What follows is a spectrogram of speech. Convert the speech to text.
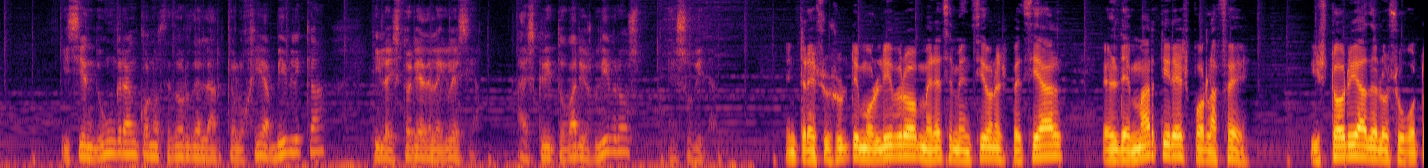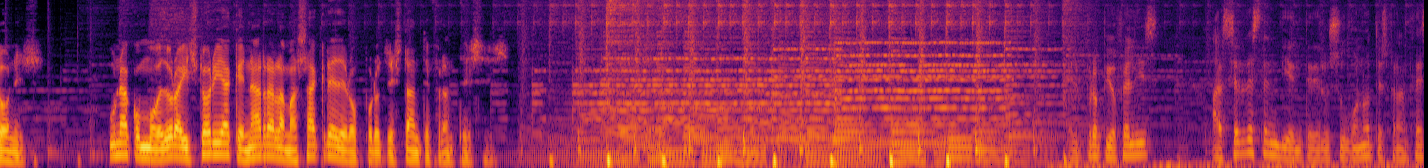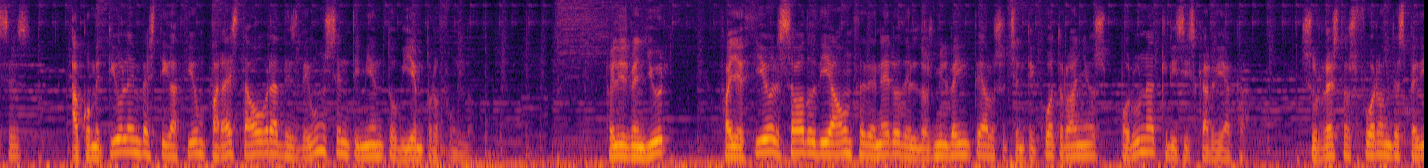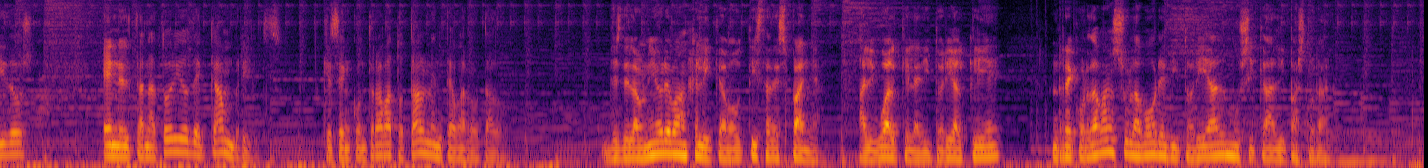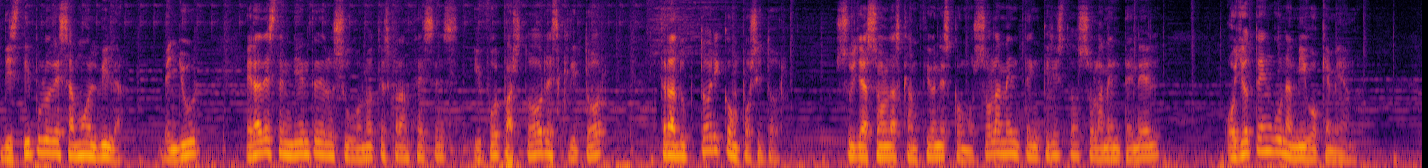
y siendo un gran conocedor de la arqueología bíblica y la historia de la Iglesia, ha escrito varios libros en su vida. Entre sus últimos libros merece mención especial el de Mártires por la Fe, Historia de los Hugotones, una conmovedora historia que narra la masacre de los protestantes franceses. propio Félix, al ser descendiente de los hugonotes franceses, acometió la investigación para esta obra desde un sentimiento bien profundo. Félix Benjur falleció el sábado día 11 de enero del 2020 a los 84 años por una crisis cardíaca. Sus restos fueron despedidos en el tanatorio de Cambridge, que se encontraba totalmente abarrotado. Desde la Unión Evangélica Bautista de España, al igual que la editorial CLIE, recordaban su labor editorial, musical y pastoral. Discípulo de Samuel Vila, Benjur era descendiente de los hugonotes franceses y fue pastor, escritor, traductor y compositor. Suyas son las canciones como Solamente en Cristo, solamente en Él o Yo tengo un amigo que me ama.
